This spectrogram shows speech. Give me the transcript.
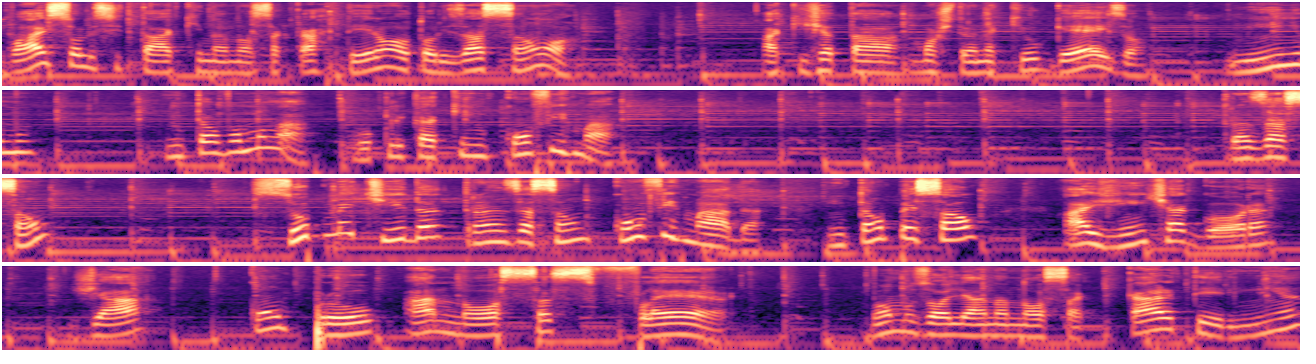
Vai solicitar aqui na nossa carteira uma autorização, ó. Aqui já está mostrando aqui o gas, ó, mínimo. Então vamos lá. Vou clicar aqui em confirmar. Transação submetida, transação confirmada. Então, pessoal, a gente agora já comprou as nossas flare. Vamos olhar na nossa carteirinha.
